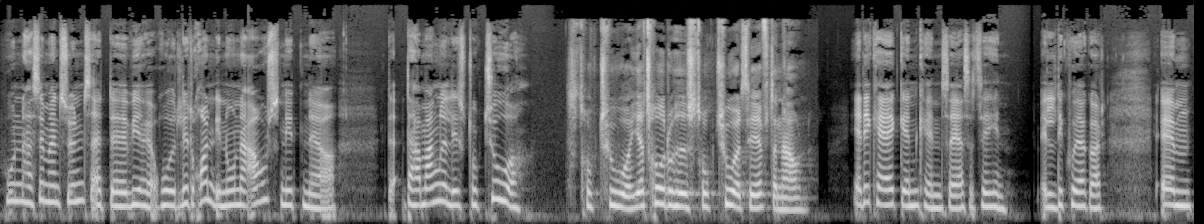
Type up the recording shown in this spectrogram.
Hun har simpelthen synes, at øh, vi har rodet lidt rundt i nogle af afsnittene, og der, der har manglet lidt struktur. Struktur. Jeg troede, du hed struktur til efternavn. Ja, det kan jeg ikke genkende, sagde jeg så til hende. Eller det kunne jeg godt. Øhm,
